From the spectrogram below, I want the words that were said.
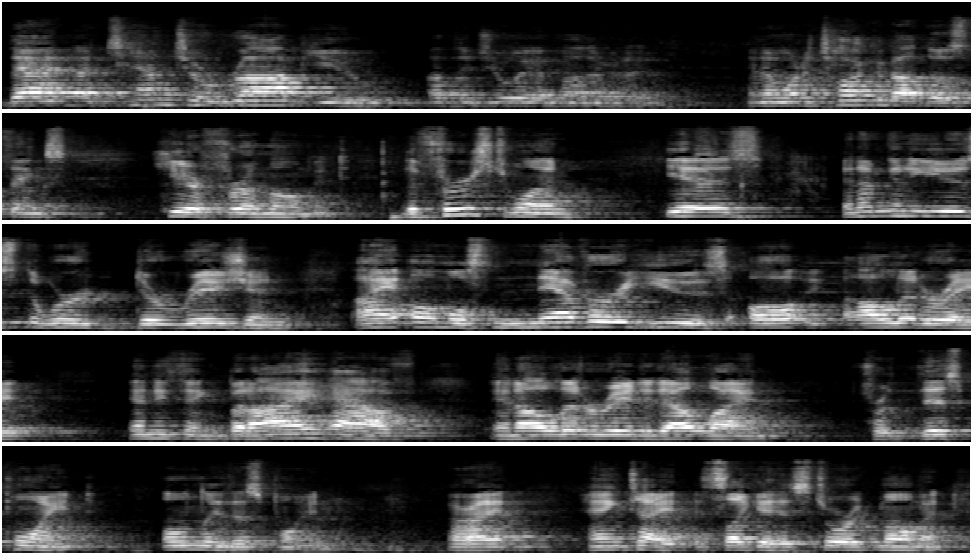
that attempt to rob you of the joy of motherhood. And I want to talk about those things here for a moment. The first one is and I'm going to use the word derision. I almost never use all, alliterate anything, but I have an alliterated outline for this point, only this point. All right? Hang tight. It's like a historic moment.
